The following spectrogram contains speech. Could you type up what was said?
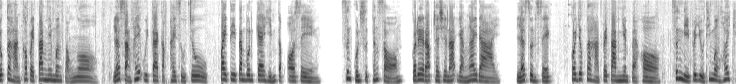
ยกทหารเข้าไปตั้งในเมืองตองงอ แล้วสั่งให้อุยกายกับไทสูจู ไปตีตำบลแกหินกับออเซง ซึ่งขุนศึกทั้งสอง ก็ได้รับชัยชนะอย่างง่ายดาย และซุนเซ็กก็ยกทหารไปตามเงียมแปะฮอซึ่งหนีไปอยู่ที่เมืองห้อยเข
